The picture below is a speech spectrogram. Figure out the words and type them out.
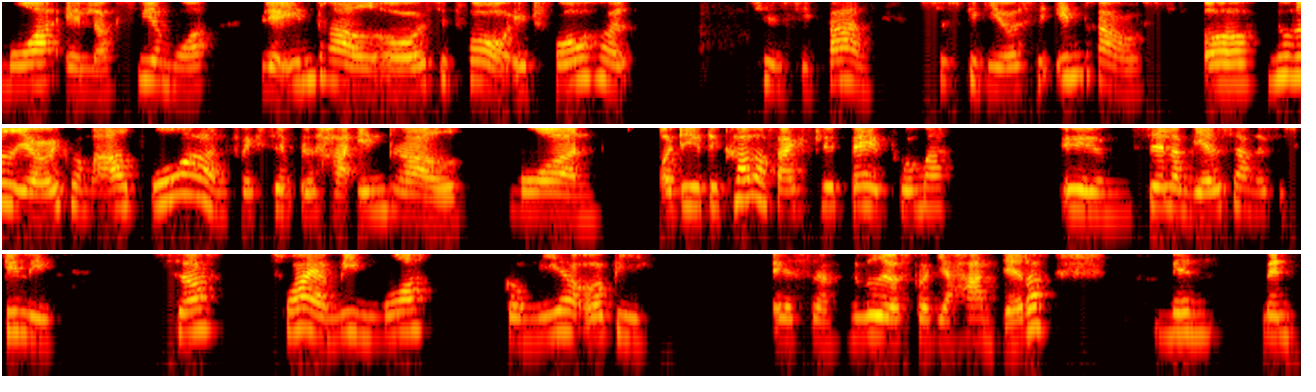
mor eller svigermor bliver inddraget og også får et forhold til sit barn, så skal de også inddrages. Og nu ved jeg jo ikke, hvor meget brugeren for eksempel har inddraget moren. Og det, det kommer faktisk lidt bag på mig, øhm, selvom vi alle sammen er forskellige. Så tror jeg, at min mor går mere op i, altså nu ved jeg også godt, at jeg har en datter, men men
